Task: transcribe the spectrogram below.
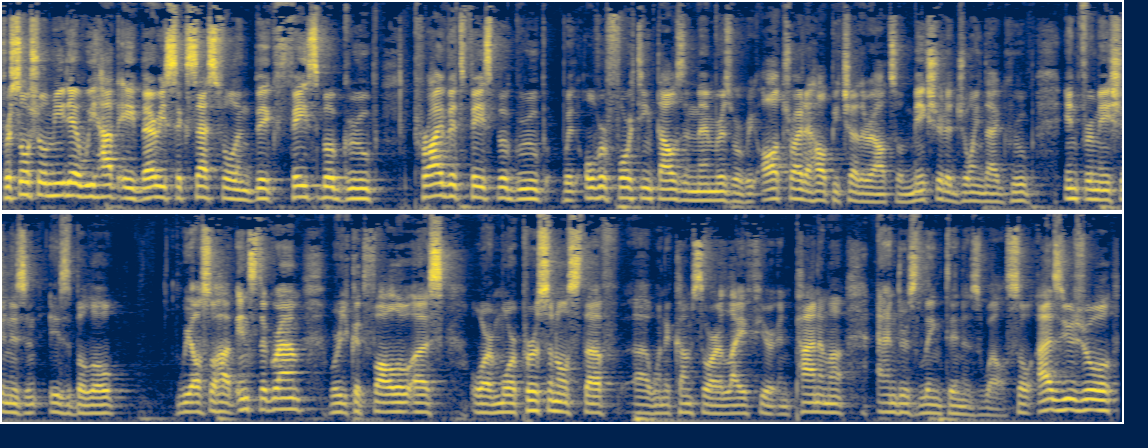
for social media we have a very successful and big facebook group private Facebook group with over 14,000 members where we all try to help each other out. So make sure to join that group. Information is, is below. We also have Instagram where you could follow us or more personal stuff uh, when it comes to our life here in Panama. And there's LinkedIn as well. So, as usual,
